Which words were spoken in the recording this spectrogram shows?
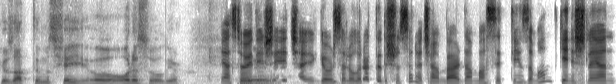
göz attığımız şey o orası oluyor. Ya, söylediğin Eee şeyi görsel olarak da düşünsene, çemberden bahsettiğin zaman genişleyen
